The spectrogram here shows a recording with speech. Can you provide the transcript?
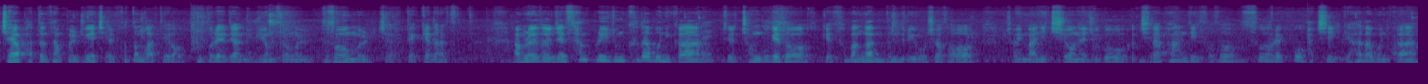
제가 봤던 산불 중에 제일 컸던 것 같아요. 산불에 대한 위험성을 무서움을 제가 그때 깨달았습니다. 아무래도 이제 산불이 좀 크다 보니까 네. 이제 전국에서 이렇게 소방관 분들이 오셔서 저희 많이 지원해주고 진압하는 데 있어서 수월했고 같이 이렇게 하다 보니까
